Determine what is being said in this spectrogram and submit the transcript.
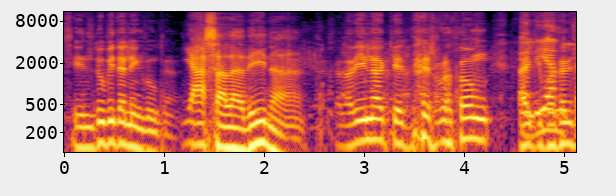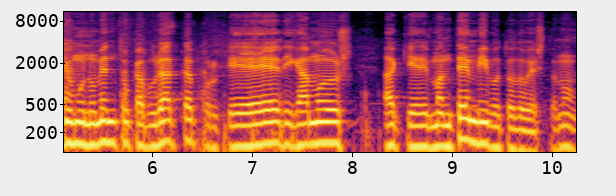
Sin dúbida ninguna. E a Saladina. A Saladina, que tens razón, hai que facerlle un monumento caburata porque é, digamos, a que mantén vivo todo isto, non?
